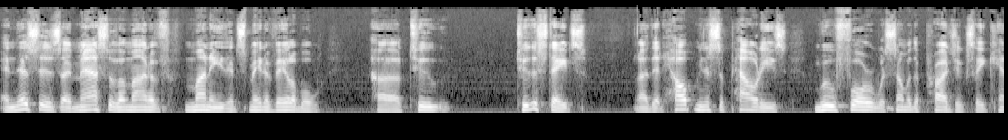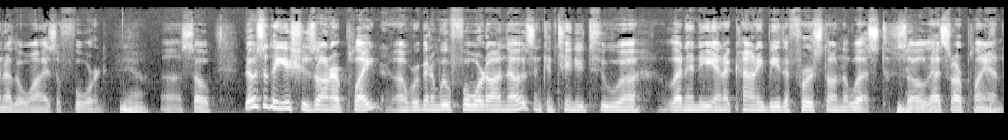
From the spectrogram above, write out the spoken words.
And this is a massive amount of money that's made available uh, to to the states uh, that help municipalities move forward with some of the projects they can't otherwise afford. Yeah. Uh, so those are the issues on our plate. Uh, we're going to move forward on those and continue to uh, let Indiana County be the first on the list. So that's our plan.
